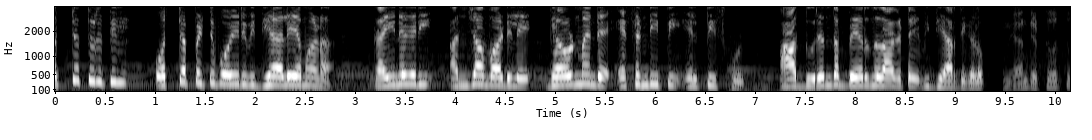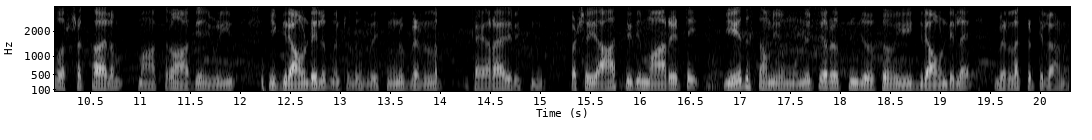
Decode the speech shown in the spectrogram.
ഒറ്റത്തുരുത്തിൽ ഒറ്റപ്പെട്ടു പോയൊരു വിദ്യാലയമാണ് കൈനഗരി അഞ്ചാം വാർഡിലെ government S N D P L P school ആ ദുരന്തം പേറുന്നതാകട്ടെ വിദ്യാർത്ഥികളും. ഞാൻ എട്ട് പത്ത് വർഷക്കാലം മാത്രം ആദ്യം ഈ ഈ ഗ്രൗണ്ടിലും മറ്റുള്ള പ്രദേശങ്ങളിലും വെള്ളം കയറാതിരിക്കുന്നു. പക്ഷേ ആ സ്ഥിതി മാറിയിട്ട് ഏത് സമയവും മുന്നൂറ്റി അറുപത്തഞ്ച് ദിവസവും ഈ ഗ്രൗണ്ടിലെ വെള്ളക്കെട്ടിലാണ്.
